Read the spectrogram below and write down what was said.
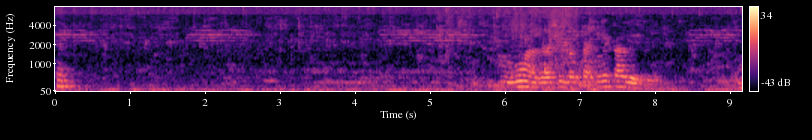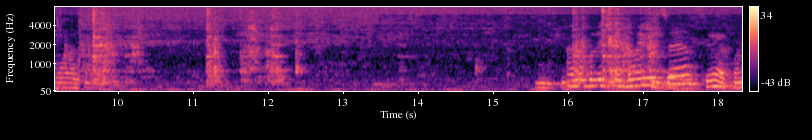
আচ্ছা মহারাজ আশীর্বাদ থাকলে কাজে মহারাজ। আলুগুলি সেদ্ধ হয়ে গেছে। এখন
